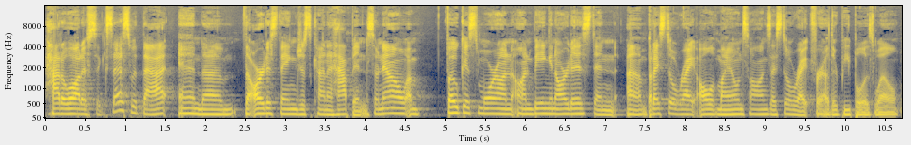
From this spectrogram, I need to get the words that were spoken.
had a lot of success with that. And um, the artist thing just kind of happened. So now I'm focused more on on being an artist, and um, but I still write all of my own songs. I still write for other people as well.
